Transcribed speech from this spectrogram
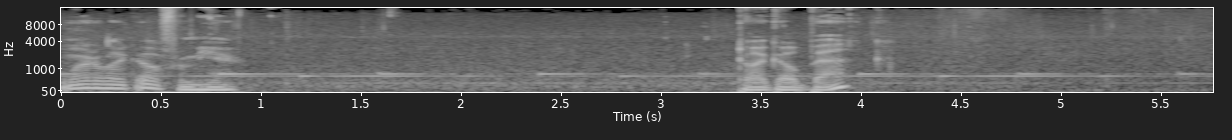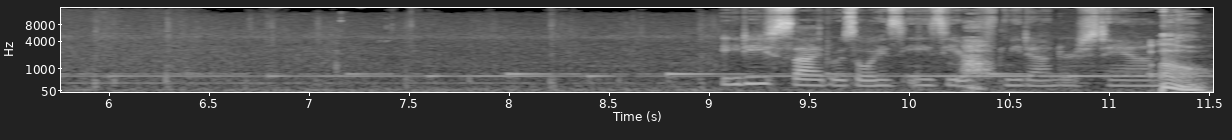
Where do I go from here? Do I go back? Side was always easier for me to understand. Oh,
